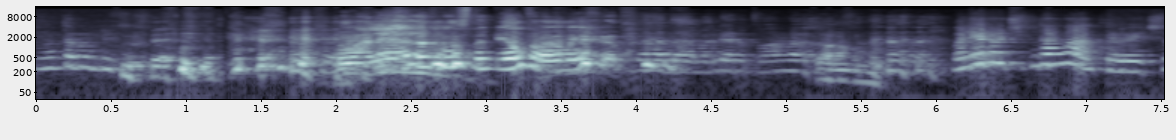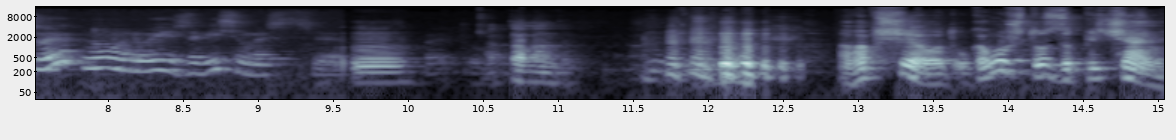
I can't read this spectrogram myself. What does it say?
Ну, там и люди. Валера, наступил твой выход. Да, да, Валера Тламах. Валера очень талантливый человек, но у него есть зависимость. э, От таланта. А вообще, вот у кого что за плечами?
